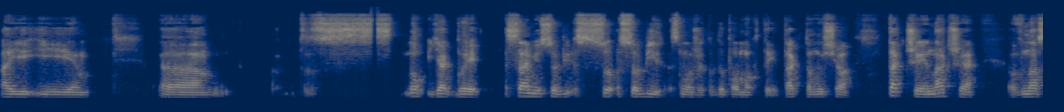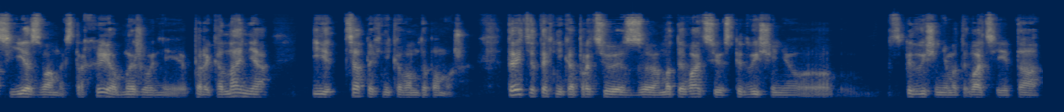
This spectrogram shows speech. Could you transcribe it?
а й і е, ну, якби самі собі, собі зможете допомогти, так? Тому що так чи інакше в нас є з вами страхи, обмежувані переконання, і ця техніка вам допоможе. Третя техніка працює з мотивацією, з підвищенням, з підвищенням мотивації та,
